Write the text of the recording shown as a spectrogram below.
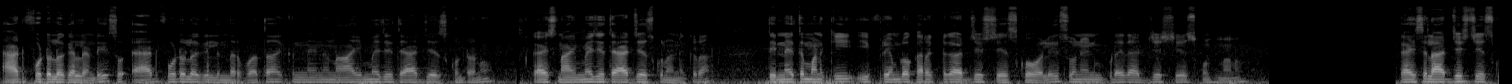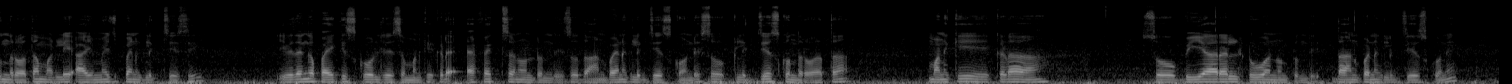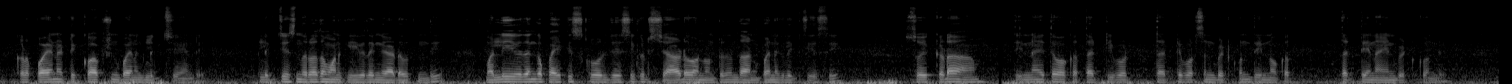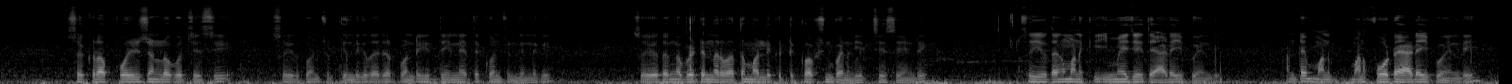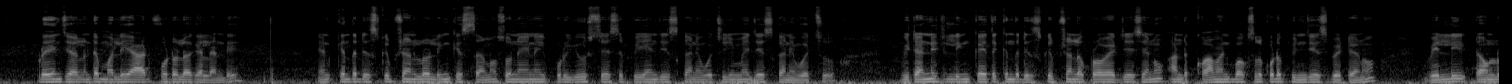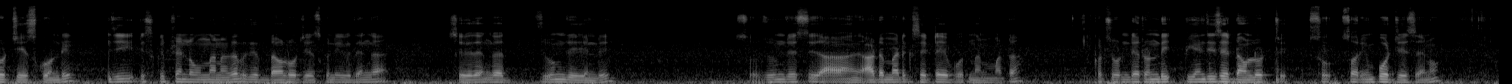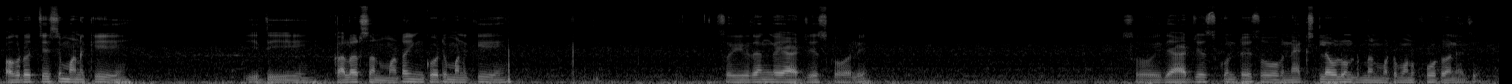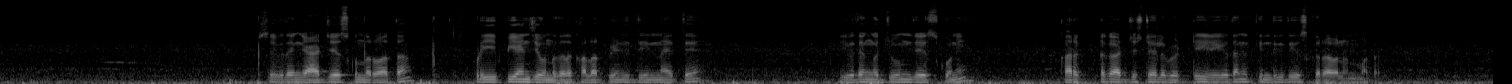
యాడ్ ఫోటోలోకి వెళ్ళండి. సో యాడ్ ఫోటోలోకి వెళ్ళిన తర్వాత ఇక్కడ నేను నా ఇమేజ్ అయితే యాడ్ చేసుకుంటాను. గాయస్ నా ఇమేజ్ అయితే యాడ్ చేసుకున్నాను ఇక్కడ. దీన్నైతే మనకి ఈ ఫ్రేమ్లో కరెక్ట్గా అడ్జస్ట్ చేసుకోవాలి. సో నేను ఇప్పుడైతే అడ్జస్ట్ చేసుకుంటున్నాను. గైస్ ఇలా అడ్జస్ట్ చేసుకున్న తర్వాత మళ్ళీ ఆ ఇమేజ్ పైన క్లిక్ చేసి ఈ విధంగా పైకి స్క్రోల్ చేసాం మనకి ఇక్కడ ఎఫెక్ట్స్ అని ఉంటుంది. సో దానిపైన క్లిక్ చేసుకోండి. సో క్లిక్ చేసుకున్న తర్వాత మనకి ఇక్కడ సో బీఆర్ఎల్ టూ అని ఉంటుంది. దానిపైన క్లిక్ చేసుకొని ఇక్కడ పైన టిక్ ఆప్షన్ పైన క్లిక్ చేయండి. క్లిక్ చేసిన తర్వాత మనకి ఈ విధంగా యాడ్ అవుతుంది. మళ్ళీ ఈ విధంగా పైకి స్క్రోల్ చేసి ఇక్కడ షాడో అని ఉంటుంది. దానిపైన క్లిక్ చేసి సో ఇక్కడ దీన్ని అయితే ఒక థర్టీ థర్టీ పర్సెంట్ పెట్టుకొని దీన్ని ఒక థర్టీ నైన్ పెట్టుకోండి. సో ఇక్కడ పొజిషన్లోకి వచ్చేసి సో ఇది కొంచెం కిందికి జరపండి దీన్ని అయితే కొంచెం కిందికి. సో ఈ విధంగా పెట్టిన తర్వాత మళ్ళీ ఇక్కడ టిక్ ఆప్షన్ పైన క్లిక్ చేసేయండి. సో ఈ విధంగా మనకి ఇమేజ్ అయితే యాడ్ అయిపోయింది. అంటే మన మన ఫోటో యాడ్ అయిపోయింది. ఇప్పుడు ఏం చేయాలంటే మళ్ళీ యాడ్ ఫోటోలోకి వెళ్ళండి. నేను కింద డిస్క్రిప్షన్లో లింక్ ఇస్తాను. సో నేను ఇప్పుడు యూస్ చేసే పిఎన్జీస్ కానివ్వచ్చు ఇమేజెస్ కానివ్వచ్చు వీటన్నిటి లింక్ అయితే కింద డిస్క్రిప్షన్లో ప్రొవైడ్ చేశాను. అండ్ కామెంట్ బాక్స్లో కూడా పిన్ చేసి పెట్టాను. వెళ్ళి డౌన్లోడ్ చేసుకోండి. జీ డిస్క్రిప్షన్లో ఉందన్న కదా డౌన్లోడ్ చేసుకుని ఈ విధంగా సో ఈ విధంగా జూమ్ చేయండి. సో జూమ్ చేసి ఆటోమేటిక్ సెట్ అయిపోతుంది అనమాట ఇక్కడ చూడండి రెండు పిఎన్జీసే డౌన్లోడ్ సో సారీ ఇంపోర్ట్ చేశాను. ఒకటి వచ్చేసి మనకి ఇది కలర్స్ అనమాట ఇంకోటి మనకి సో ఈ విధంగా యాడ్ చేసుకోవాలి. సో ఇది యాడ్ చేసుకుంటే సో నెక్స్ట్ లెవెల్ ఉంటుందన్నమాట మన ఫోటో అనేది. సో ఈ విధంగా యాడ్ చేసుకున్న తర్వాత ఇప్పుడు ఈ పిఎన్జీ ఉంది కదా కలర్ పిఎన్జీ దీన్ని అయితే ఈ విధంగా జూమ్ చేసుకొని కరెక్ట్గా అడ్జస్ట్ అయ్యేలా పెట్టి ఈ విధంగా కిందికి తీసుకురావాలన్నమాట.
